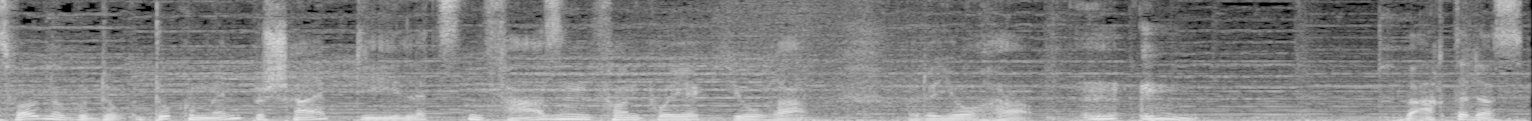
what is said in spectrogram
Das folgende Do Dokument beschreibt die letzten Phasen von Projekt Jora oder Jora. Beachte, dass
